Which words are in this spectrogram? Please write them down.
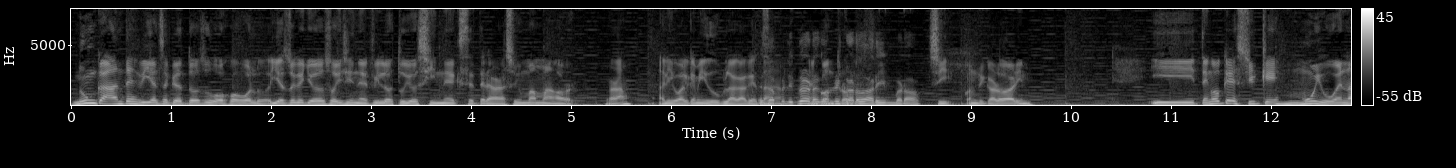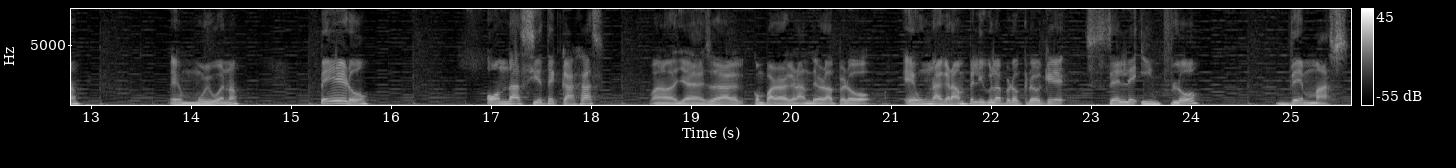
Nunca antes vi el secreto de sus ojos, boludo. Y eso que yo soy cinéfilo, estudio cine, etcétera. ¿verdad? Soy un mamador, ¿verdad? Al igual que mi dupla acá que está. Esa película era con. Ricardo Darín, ¿verdad? Sí, con Ricardo Darín. Y tengo que decir que es muy buena. Es muy buena. Pero. Onda 7 cajas. Bueno, ya eso es a comparar grande, ¿verdad? Pero es una gran película, pero creo que se le infló de más.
